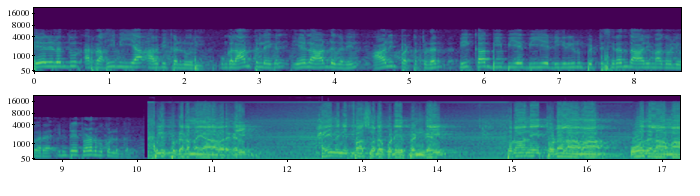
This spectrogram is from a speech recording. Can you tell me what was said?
தேரிழந்தூர் அர் ரஹீமியா அரபிக் கல்லூரி. உங்கள் ஆண் பிள்ளைகள் ஏழு ஆண்டுகளில் ஆலிம் பட்டத்துடன் பிகாம் பிபிஏ பிஏ டிகிரிகளும் பெற்று சிறந்த ஆலிமாக வெளிவர இன்றே தொடர்பு கொள்ளுங்கள். குளிப்பு கடமையானவர்கள் ஹைது நிஃபாஸ் வரக்கூடிய பெண்கள் குரானை தொடலாமா ஓதலாமா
